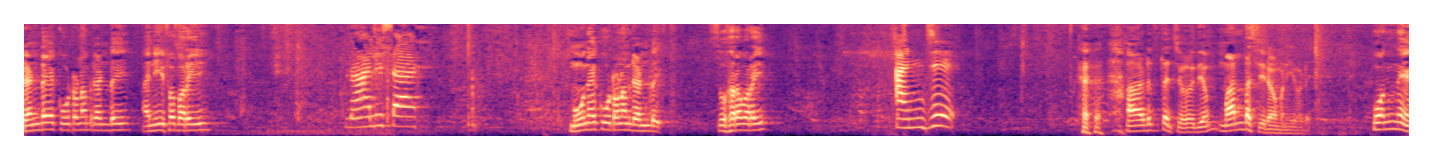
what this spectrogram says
രണ്ടേ കൂട്ടണം രണ്ട്. അനീഫ പറയ്. നാല് സാർ. മൂന്നേ കൂട്ടണം രണ്ട്. സുഹറ പറയും. അഞ്ച്. അടുത്ത ചോദ്യം മണ്ട ശിരോമണിയോട്. ഒന്നേ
